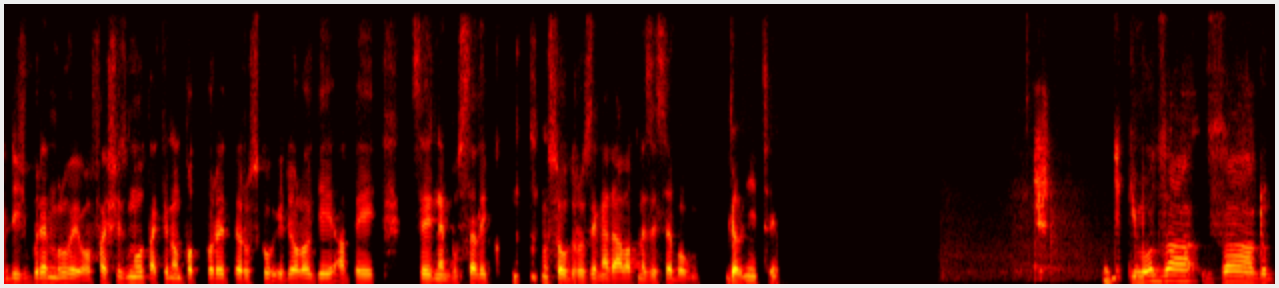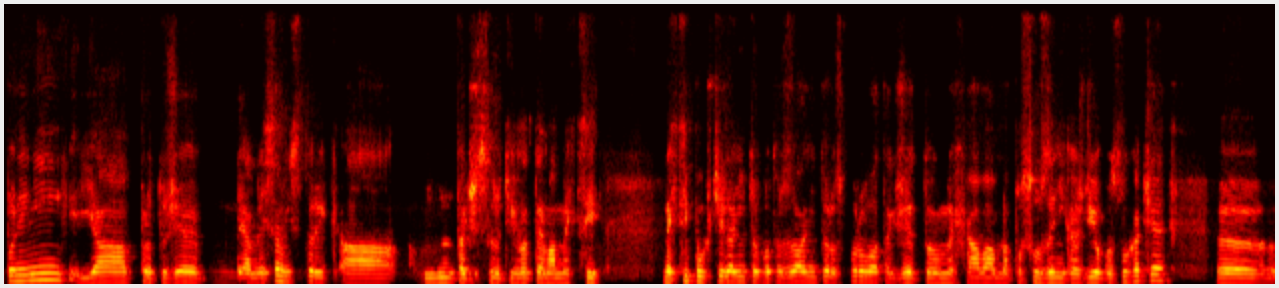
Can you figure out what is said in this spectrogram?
když budeme mluvit o fašismu, tak jenom podporujete ruskou ideologii, aby si nemuseli soudruzi nadávat mezi sebou, dělníci. Díky moc za, za doplnění. Já, protože já nejsem historik a takže se do těchto témat nechci, nechci pouštět ani to potvrzování, to rozporovat, takže to nechávám na posouzení každého posluchače. Eh,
